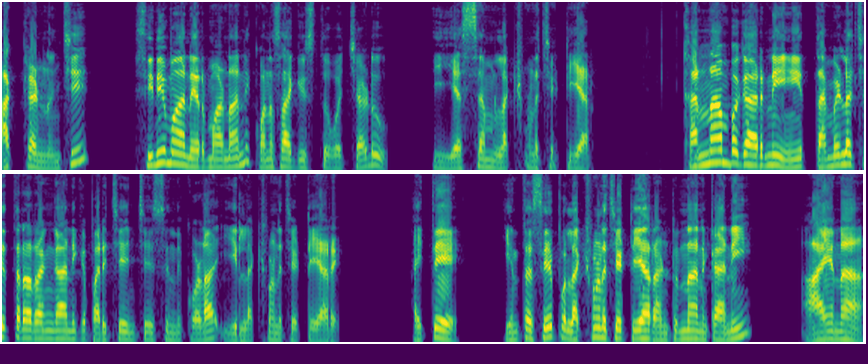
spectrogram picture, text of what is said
అక్కడ్నుంచి సినిమా నిర్మాణాన్ని కొనసాగిస్తూ వచ్చాడు ఈ ఎస్ఎం లక్ష్మణ చెట్టియార్. కన్నాంబ గారిని తమిళ చిత్రరంగానికి పరిచయం చేసింది కూడా ఈ లక్ష్మణ చెట్టియారే. అయితే ఇంతసేపు లక్ష్మణ చెట్టియార్ అంటున్నాను కానీ ఆయన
